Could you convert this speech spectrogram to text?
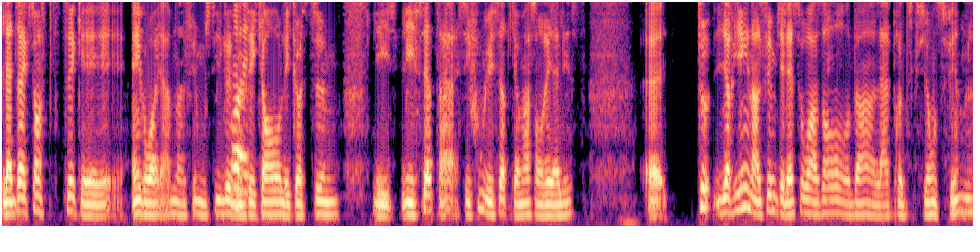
la direction esthétique est incroyable dans le film aussi. là. Ouais. Les décors, les costumes, les, les sets, ça- c'est fou les sets comment sont réalistes. Euh, Il n'y a rien dans le film qui est laissé au hasard dans la production du film. là.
